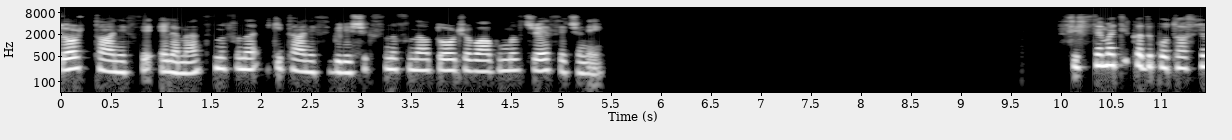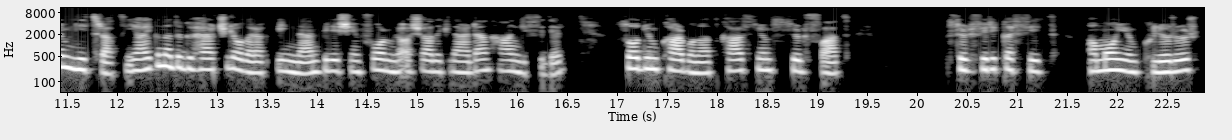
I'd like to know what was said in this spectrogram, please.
4 tanesi element sınıfına, 2 tanesi bileşik sınıfına. Doğru cevabımız C seçeneği. Sistematik adı potasyum nitrat, yaygın adı güherçili olarak bilinen bileşiğin formülü aşağıdakilerden hangisidir? Sodyum karbonat, kalsiyum sülfat, sülfürik asit, amonyum klorür.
